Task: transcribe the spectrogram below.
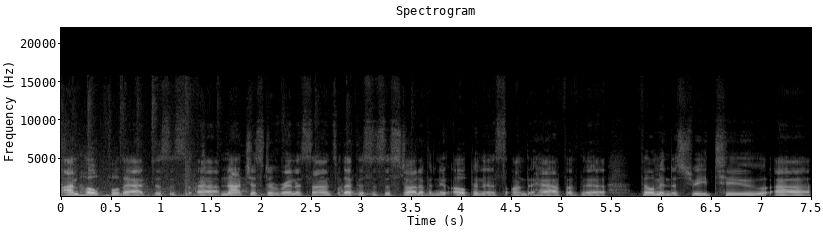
I'm hopeful that this is uh, not just a renaissance, but that this is the start of a new openness on behalf of the film industry to. Uh,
